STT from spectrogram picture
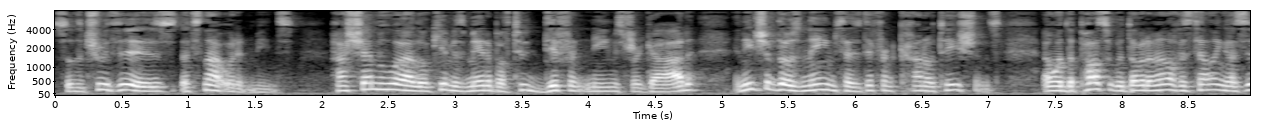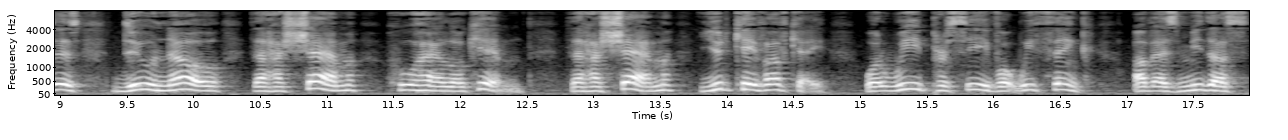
So the truth is, that's not what it means. Hashem Hu Elokim is made up of two different names for God, and each of those names has different connotations. And what the pasuk with David HaMelech is telling us is, do know that Hashem Hu Elokim, that Hashem Yud Ke Vav Ke, what we perceive, what we think of as Midas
